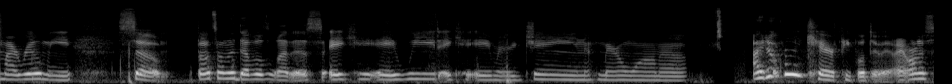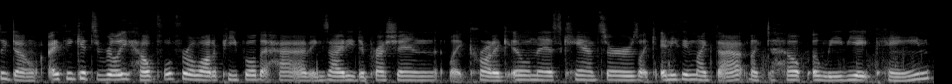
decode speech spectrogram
my real me. So, thoughts on the devil's lettuce, aka weed, aka Mary Jane, marijuana. I don't really care if people do it. I honestly don't. I think it's really helpful for a lot of people that have anxiety, depression, like chronic illness, cancers, like anything like that, like to help alleviate pain.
